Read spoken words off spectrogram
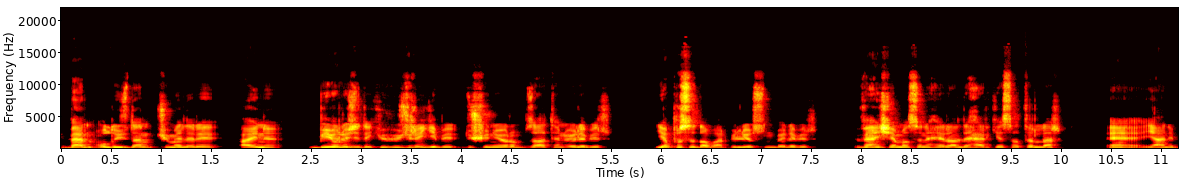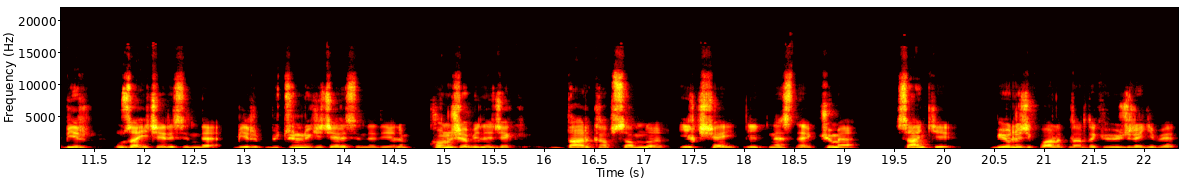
ben o yüzden kümeleri aynı biyolojideki hücre gibi düşünüyorum. Zaten öyle bir yapısı da var biliyorsun böyle bir Venn şemasını herhalde herkes hatırlar. E, yani bir uzay içerisinde, bir bütünlük içerisinde diyelim konuşabilecek dar kapsamlı ilk şey, ilk nesne küme. Sanki biyolojik varlıklardaki hücre gibi.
